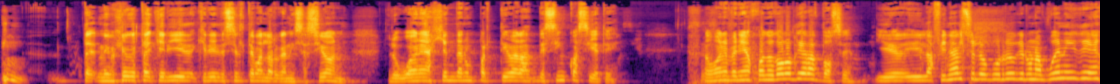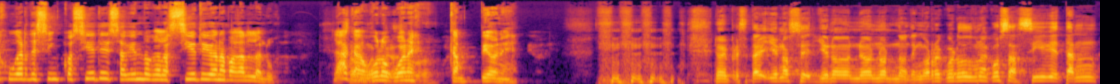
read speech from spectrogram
Te- Me imagino que está, quería, quería decir el tema de la organización. Los weones agendan un partido de 5 a 7. Los weones venían jugando todos los días a las 12. Y, y la final se le ocurrió que era una buena idea jugar de 5 a 7 sabiendo que a las 7 iban a apagar la luz. Ya cagó los pelotudos. campeones. no, impresentable. Yo no sé, yo no, no, no, no tengo recuerdo de una cosa así de tan.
